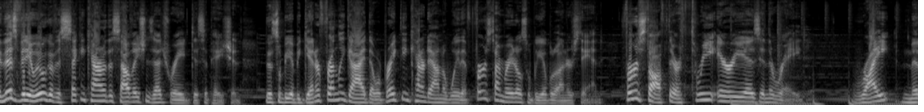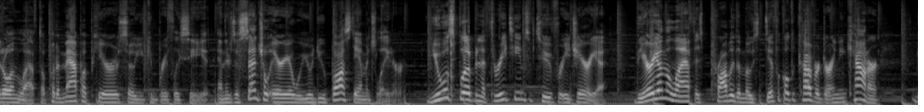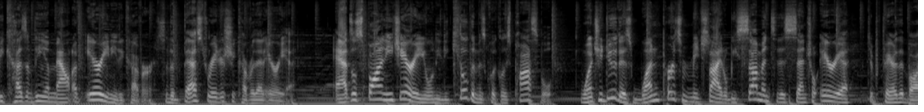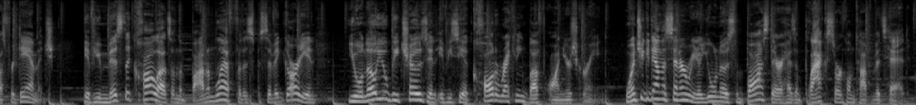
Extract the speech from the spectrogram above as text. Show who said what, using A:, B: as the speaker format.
A: In this video, we will go over the second counter of the Salvation's Edge raid, Dissipation. This will be a beginner-friendly guide that will break the encounter down in a way that first-time raiders will be able to understand. First off, there are three areas in the raid. Right, middle, and left. I'll put a map up here so you can briefly see it. And there's a central area where you'll do boss damage later. You will split up into three teams of two for each area. The area on the left is probably the most difficult to cover during the encounter because of the amount of area you need to cover, so the best raiders should cover that area. Ads will spawn in each area, and you will need to kill them as quickly as possible. Once you do this, one person from each side will be summoned to this central area to prepare the boss for damage. If you miss the callouts on the bottom left for the specific guardian, you will know you'll be chosen if you see a Call to Reckoning buff on your screen. Once you get down the center arena, you will notice the boss there has a black circle on top of its head.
